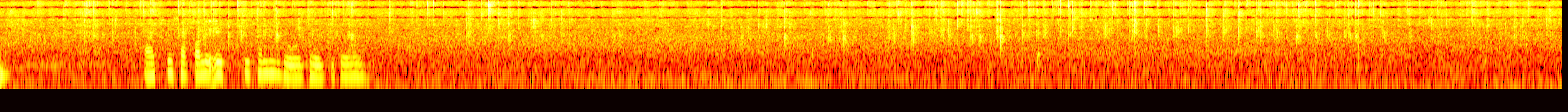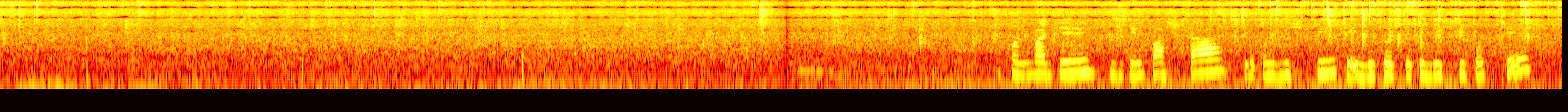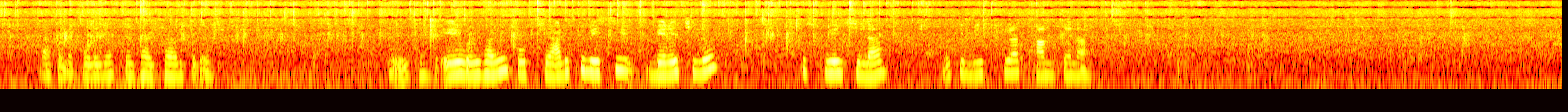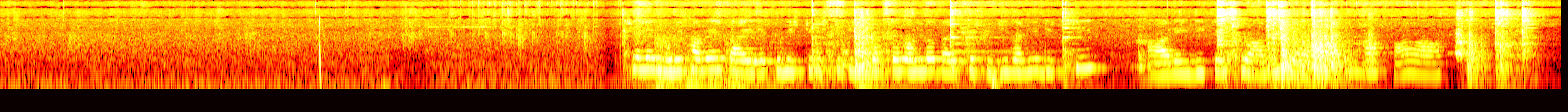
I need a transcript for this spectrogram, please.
আজকে সকালে একটুখানি রোদ হয়েছে, কেবল এখন বাজে, বিকেল পাঁচটা দেখুন বৃষ্টি, সেই দুটোর থেকে বৃষ্টি পড়ছে। এখনও পড়ে যাচ্ছে ঝড় করে। এই ওইভাবেই পড়ছে। আর একটু বেশি বেড়েছিল শুয়েছিলাম একটু বৃষ্টি আর থামছে না। সে মুড়ি খাবে, তাই একটু মিষ্টি মিষ্টি কিছু করতে বলল, তাই একটু সুজি বানিয়ে দিচ্ছি। আর এইদিকে একটু আলু পেঁয়াজ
